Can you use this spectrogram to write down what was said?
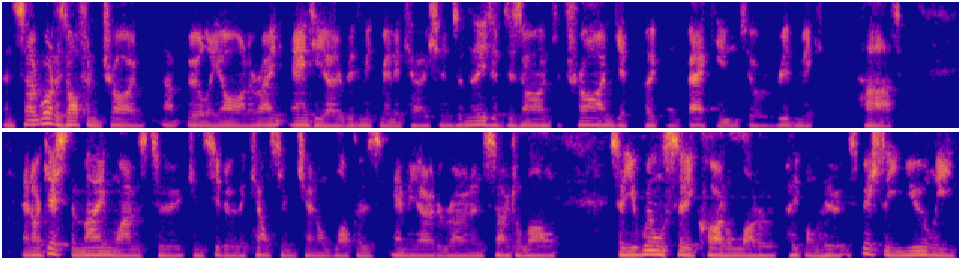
And so what is often tried um, early on are antiarrhythmic medications, and these are designed to try and get people back into a rhythmic heart. And I guess the main ones to consider the calcium channel blockers, amiodarone and sotalol. So you will see quite a lot of people who, especially newly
